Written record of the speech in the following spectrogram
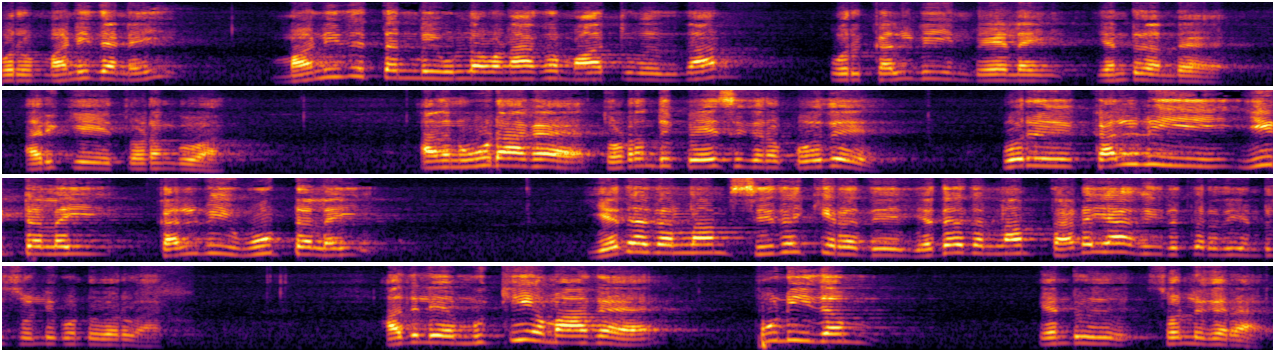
ஒரு மனிதனை மனிதத்தன்மை உள்ளவனாக மாற்றுவதுதான் ஒரு கல்வியின் வேலை என்று அந்த அறிக்கையை தொடங்குவார். அதன் ஊடாக தொடர்ந்து பேசுகிற போது ஒரு கல்வி ஈட்டலை கல்வி ஊட்டலை எதெல்லாம் சிதைக்கிறது எதெல்லாம் தடையாக இருக்கிறது என்று சொல்லி கொண்டு வருவார். அதில் முக்கியமாக புனிதம் என்று சொல்லுகிறார்.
